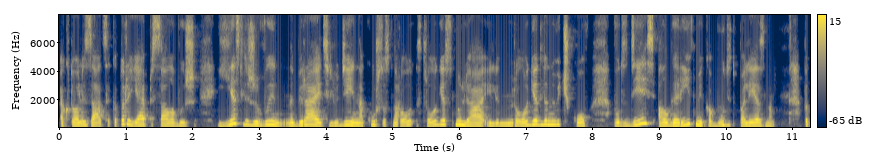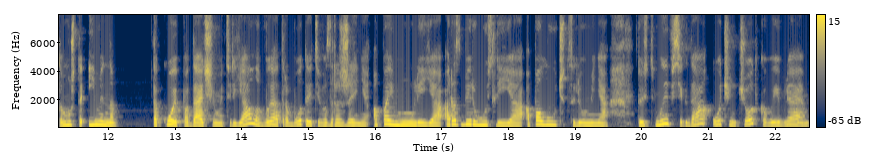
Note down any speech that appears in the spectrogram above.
актуализаций, которые я описала выше. Если же вы набираете людей на курс астрология с нуля или нумерология для новичков, вот здесь алгоритмика будет полезна, потому что именно такой подачи материала вы отработаете возражения. А пойму ли я, а разберусь ли я, а получится ли у меня. То есть мы всегда очень четко выявляем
